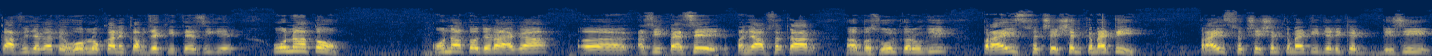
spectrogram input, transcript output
ਕਾਫੀ ਜਗ੍ਹਾ ਤੇ ਹੋਰ ਲੋਕਾਂ ਨੇ ਕਬਜ਼ੇ ਕੀਤੇ ਸੀਗੇ। ਉਹਨਾਂ ਤੋਂ ਉਹਨਾਂ ਤੋਂ ਜਿਹੜਾ ਹੈਗਾ ਅਸੀਂ ਪੈਸੇ, ਪੰਜਾਬ ਸਰਕਾਰ ਵਸੂਲ ਕਰੂਗੀ। Price fixation committee price fixation committee ਜਿਹੜੀ ਕਿ ਡੀਸੀ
